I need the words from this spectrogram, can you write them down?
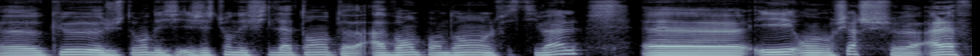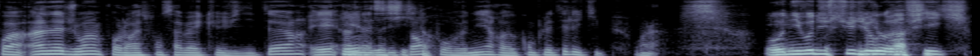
euh, que justement des gestion des files d'attente euh, avant, pendant le festival. Euh, et on cherche euh, à la fois un adjoint pour le responsable accueil visiteur et, un, un assistant, assistant. pour venir euh, compléter l'équipe. Voilà. Au niveau du studio, studio graphique,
